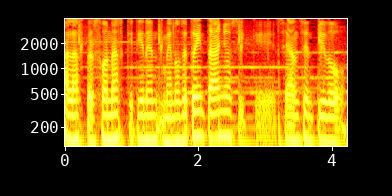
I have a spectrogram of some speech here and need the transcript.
a las personas que tienen menos de 30 años y que se han sentido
